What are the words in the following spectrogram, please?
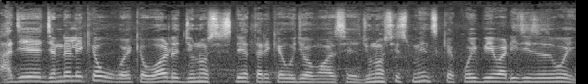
આજે જનરલી કેવું હોય કે વર્લ્ડ જુનોસિસ ડે તરીકે ઉજવવામાં આવે છે. જુનોસિસ મીન્સ કે કોઈ બી એવા ડિઝીઝ હોય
